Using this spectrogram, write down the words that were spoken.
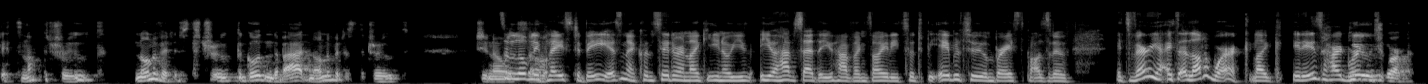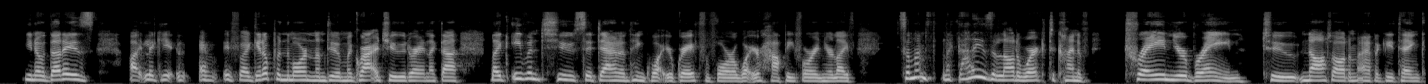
it's not the truth. None of it is the truth. The good and the bad, none of it is the truth. Do you know, it's a lovely so, place to be, isn't it? Considering, like you know, you you have said that you have anxiety, so to be able to embrace the positive, it's very, it's a lot of work. Like it is hard work. Huge work you know that is I, like if I get up in the morning I'm doing my gratitude or anything like that like even to sit down and think what you're grateful for or what you're happy for in your life sometimes like that is a lot of work to kind of train your brain to not automatically think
